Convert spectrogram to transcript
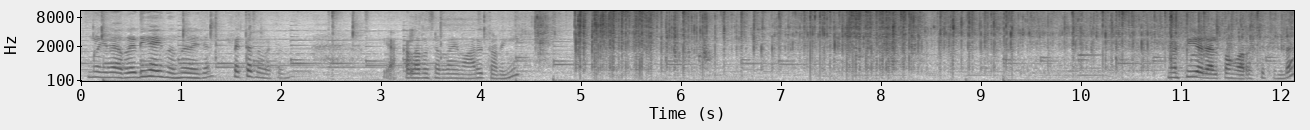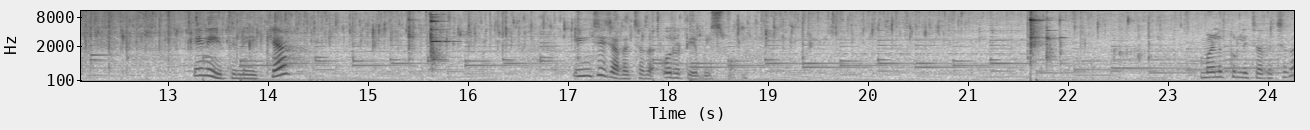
നമ്മളിങ്ങനെ റെഡിയായി നിന്ന് കഴിഞ്ഞാൽ പെട്ടെന്ന് പെട്ടെന്ന് ആ കളർ ചെറുതായി മാറി തുടങ്ങി. തീ ഒരല്പം കുറച്ചിട്ടുണ്ട്. ഇനി ഇതിലേക്ക് ഇഞ്ചി ചതച്ചത് ഒരു ടേബിൾ സ്പൂൺ. വെളുത്തുള്ളി ചതച്ചത്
